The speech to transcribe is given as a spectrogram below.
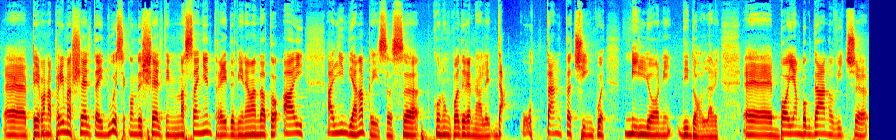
eh, per una prima scelta e due seconde scelte in una sign and trade viene mandato ai, agli Indiana Pacers eh, con un quadriennale da 85 milioni di dollari. Eh, Bojan Bogdanovic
